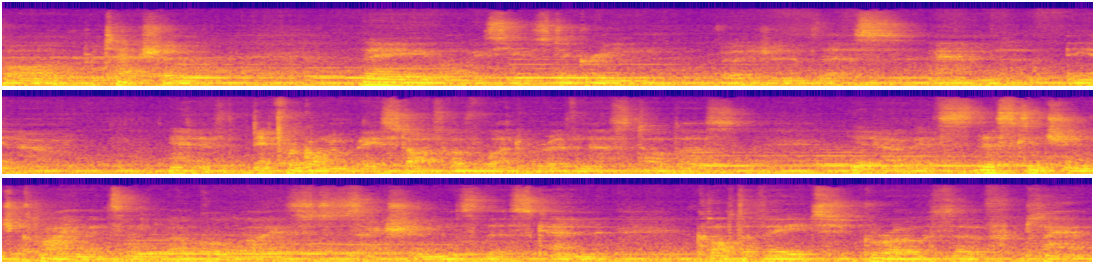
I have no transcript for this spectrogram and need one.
for protection, they always used a green version of this, and uh, you know, and if, if we're going based off of what Rivenus told us, you know, it's this can change climates in localized sections. This can cultivate growth of plant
